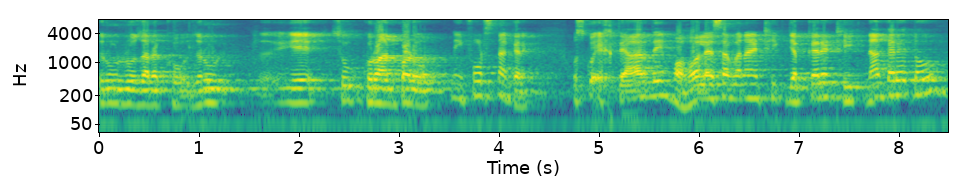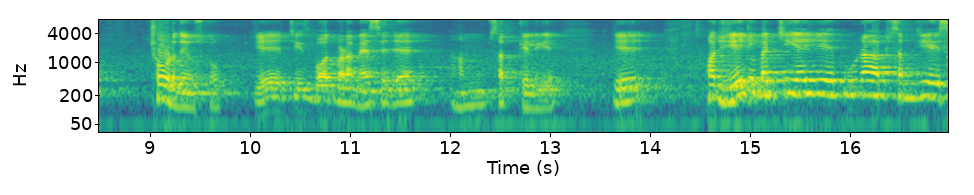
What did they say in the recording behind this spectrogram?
ज़रूर रोज़ा रखो, ज़रूर ये कुरान पढ़ो। नहीं, फोर्स ना करें। उसको इख्तियार दें, माहौल ऐसा बनाएँ, ठीक, जब करें, ठीक, ना करें तो छोड़ दें उसको। ये चीज़ बहुत बड़ा मैसेज है हम सब के लिए। ये, और ये जो बच्ची है, ये पूरा आप समझिए इस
